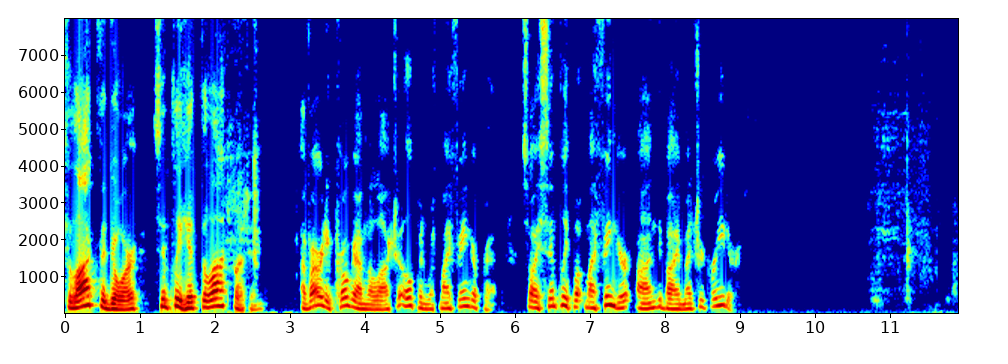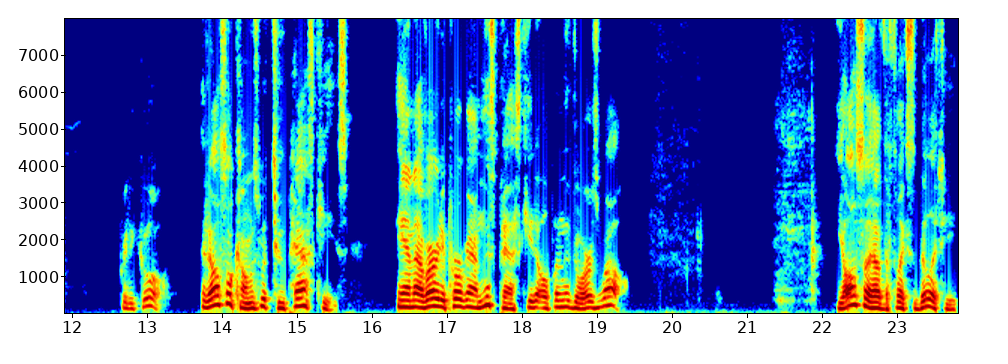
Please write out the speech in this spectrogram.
To lock the door, simply hit the lock button. I've already programmed the lock to open with my fingerprint, so I simply put my finger on the biometric reader. Pretty cool. It also comes with two pass keys. And I've already programmed this passkey to open the door as well. You also have the flexibility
